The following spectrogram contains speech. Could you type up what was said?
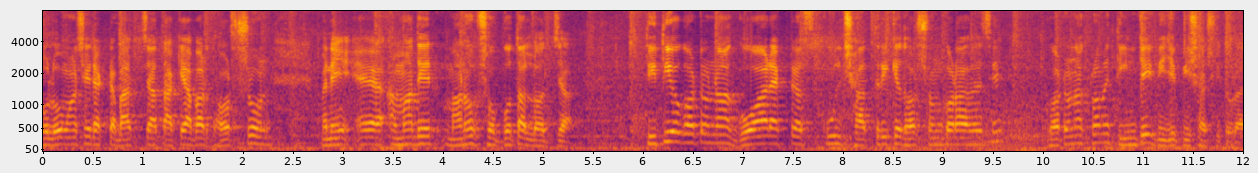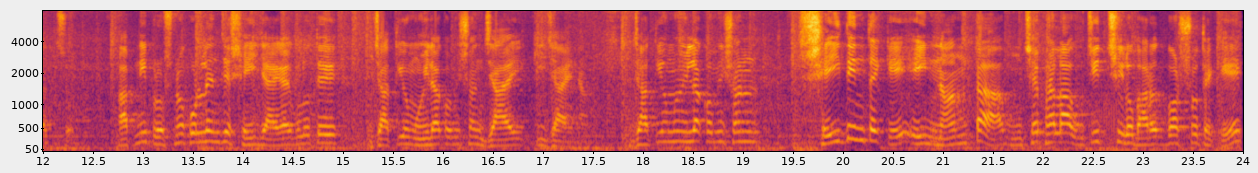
ষোলো মাসের একটা বাচ্চা তাকে আবার ধর্ষণ মানে আমাদের মানব সভ্যতার লজ্জা। তৃতীয় ঘটনা, গোয়ার একটা স্কুল ছাত্রীকে ধর্ষণ করা হয়েছে। ঘটনাক্রমে তিনটেই বিজেপি শাসিত রাজ্য। আপনি প্রশ্ন করলেন যে সেই জায়গাগুলোতে জাতীয় মহিলা কমিশন যায় কি যায় না। জাতীয় মহিলা কমিশন সেই দিন থেকে এই নামটা মুছে ফেলা উচিত ছিল ভারতবর্ষ থেকে।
